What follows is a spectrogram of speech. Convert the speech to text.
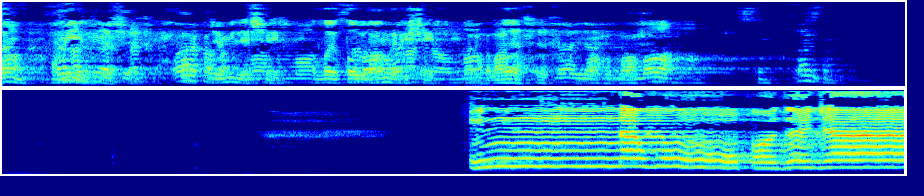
أحسنت جميل يا شيخ. جميل يا. شيخ. الله يطول عمرك الشيخ بارك الله يا شيخ لا إله الله إلا الله. إنه قد جاء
